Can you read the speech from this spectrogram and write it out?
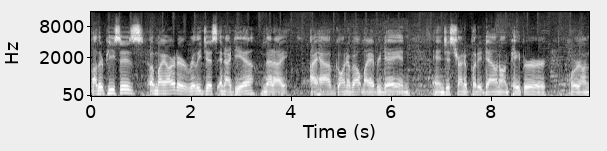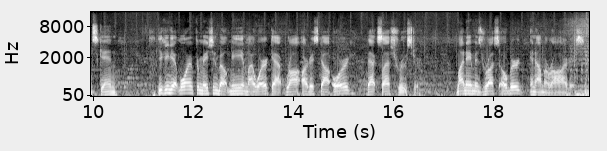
other pieces of my art are really just an idea that I, I have going about my everyday and, and just trying to put it down on paper or, or on skin. You can get more information about me and my work at rawartist.org backslash rooster. My name is Russ Oberg and I'm a raw artist.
